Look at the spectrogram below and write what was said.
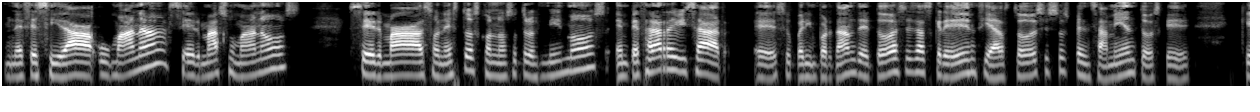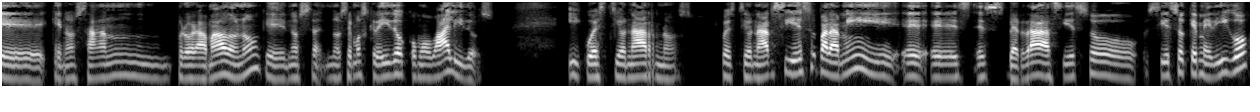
necesidad humana ser más humanos, ser más honestos con nosotros mismos, empezar a revisar eh, súper importante, todas esas creencias, todos esos pensamientos que, que, que nos han programado, ¿no? Que nos, nos hemos creído como válidos y cuestionarnos, cuestionar si eso para mí eh, es, es, verdad, si eso, si eso que me digo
